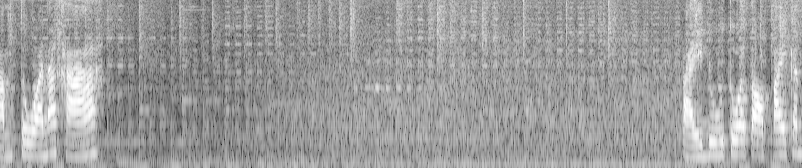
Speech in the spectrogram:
3 ตัวนะคะไปดูตัวต่อไปกัน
